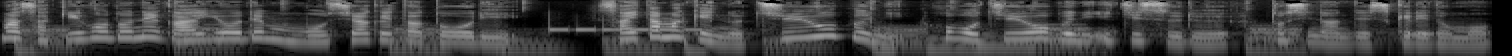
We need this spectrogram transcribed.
まあ先ほどね概要でも申し上げた通り埼玉県の中央部にほぼ中央部に位置する都市なんですけれども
